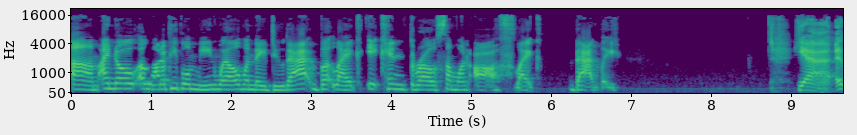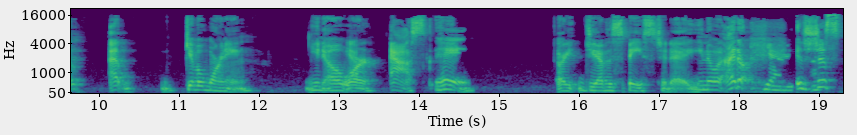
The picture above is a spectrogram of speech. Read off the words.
Um, I know a lot of people mean well when they do that, but like it can throw someone off like badly. Yeah. give a warning, you know, Yeah. or ask, hey, are, do you have the space today? You know, I don't, Yeah. it's just,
